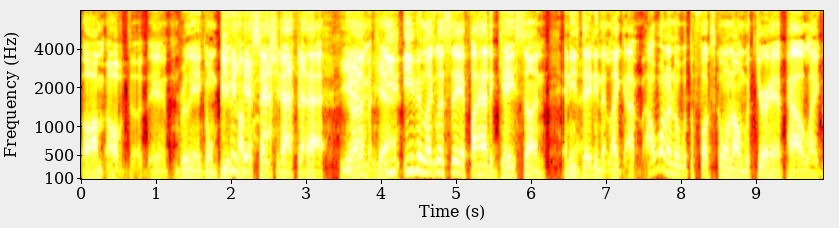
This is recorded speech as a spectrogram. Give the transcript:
Oh, I'm. Oh, it really ain't gonna be a conversation after that. You know what I mean? yeah. E- even like, let's say if I had a gay son and he's dating that, like, I, I want to know what the fuck's going on with your head, pal. Like,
